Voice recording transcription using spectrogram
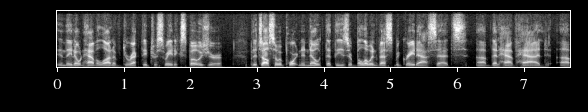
and they don't have a lot of direct interest rate exposure, but it's also important to note that these are below investment grade assets uh, that have had uh,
